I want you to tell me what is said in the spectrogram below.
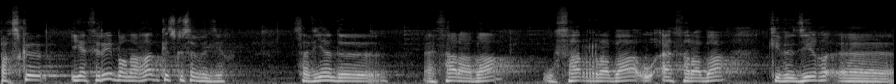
Parce que Yathrib en arabe, qu'est-ce que ça veut dire? Ça vient de Tharaba ou Tharraba ou Athraba qui veut dire euh,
